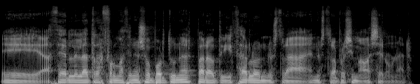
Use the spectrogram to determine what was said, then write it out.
eh, hacerle las transformaciones oportunas para utilizarlo en nuestra, en nuestra próxima base lunar.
